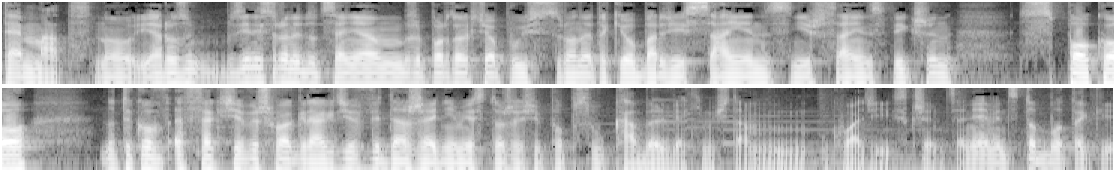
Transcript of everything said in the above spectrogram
temat. No ja rozum, z jednej strony doceniam, że Portal chciał pójść w stronę takiego bardziej science niż science fiction, spoko, no tylko w efekcie wyszła gra, gdzie wydarzeniem jest to, że się popsuł kabel w jakimś tam układzie i skrzynce, nie? Więc to było takie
